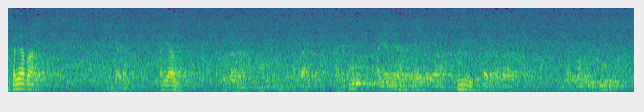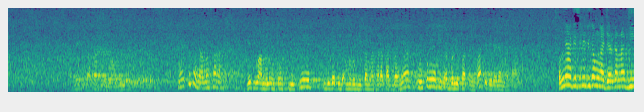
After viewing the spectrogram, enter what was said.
Misalnya apa? Ayam. Ayam. Itu ayamnya harganya berapa? Hmm. Kita berapa? Kita lima puluh ribu. Tapi pasar di lima puluh ribu. Ya itu nggak masalah. Dia cuma ambil untung sedikit, juga tidak merugikan masyarakat banyak, untungnya tidak berlipat-lipat, itu tidak ada masalah. Kemudian hadis ini juga mengajarkan lagi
